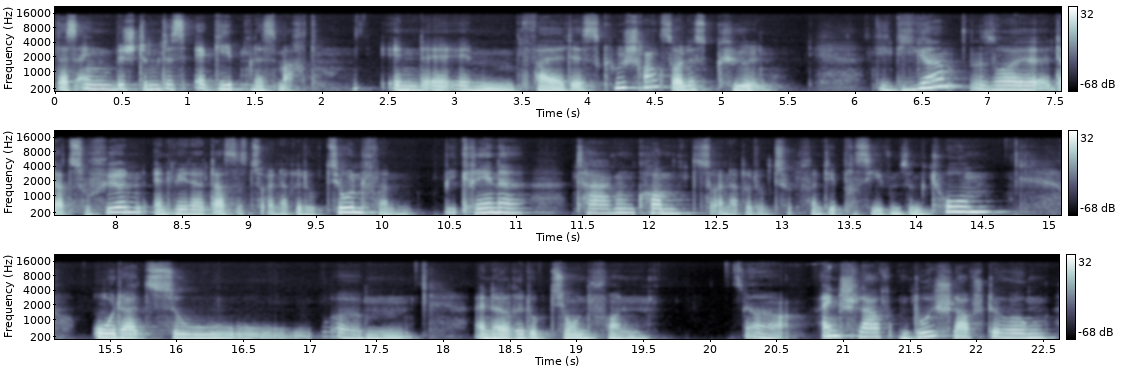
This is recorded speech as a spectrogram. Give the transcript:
das ein bestimmtes Ergebnis macht. In, äh, Im Fall des Kühlschranks soll es kühlen. Die Diga soll dazu führen, entweder dass es zu einer Reduktion von Migränetagen kommt, zu einer Reduktion von depressiven Symptomen oder zu ähm, einer Reduktion von äh, Einschlaf- und Durchschlafstörungen,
